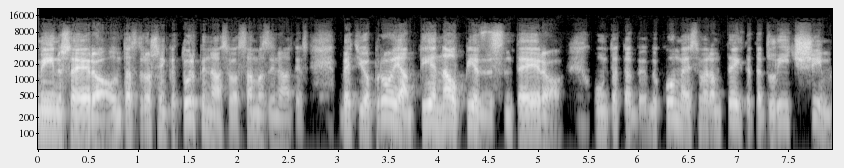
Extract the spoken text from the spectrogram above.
mīnus eiro. Un tas droši vien turpinās vēl samazināties. Bet joprojām tie nav 50 eiro. Un tad, tad, nu, ko mēs varam teikt? Tad, tad līdz šim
